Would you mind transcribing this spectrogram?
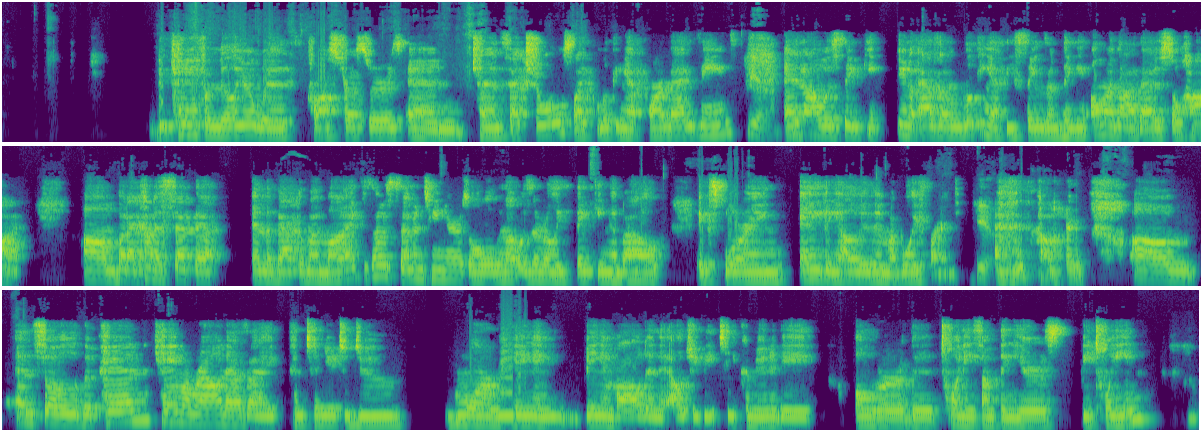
became familiar with cross dressers and transsexuals, like looking at porn magazines. Yeah. And I was thinking, you know, as I'm looking at these things, I'm thinking, oh my God, that is so hot. Um, but I kind of set that in the back of my mind because I was 17 years old and I wasn't really thinking about exploring anything other than my boyfriend Yeah. at the time. Um, and so the pan came around as I continued to do more reading and being involved in the LGBT community over the 20 something years between,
